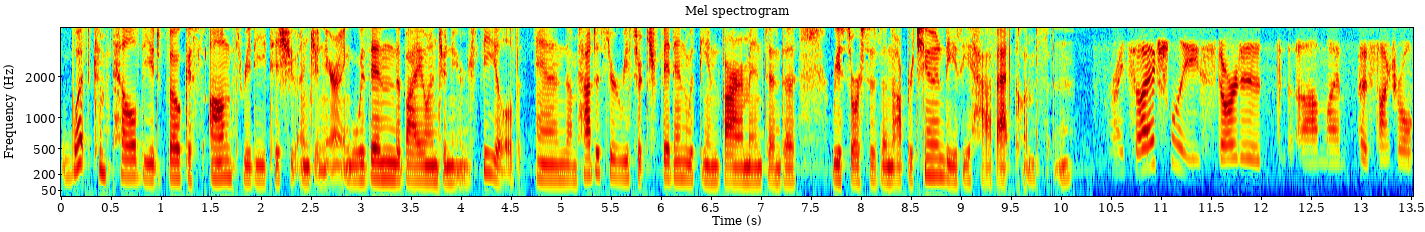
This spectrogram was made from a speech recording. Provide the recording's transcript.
What compelled you to focus on 3D tissue engineering within the bioengineering field? And um, how does your research fit in with the environment and the resources and opportunities you have at Clemson? Right, so I actually started uh, my postdoctoral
